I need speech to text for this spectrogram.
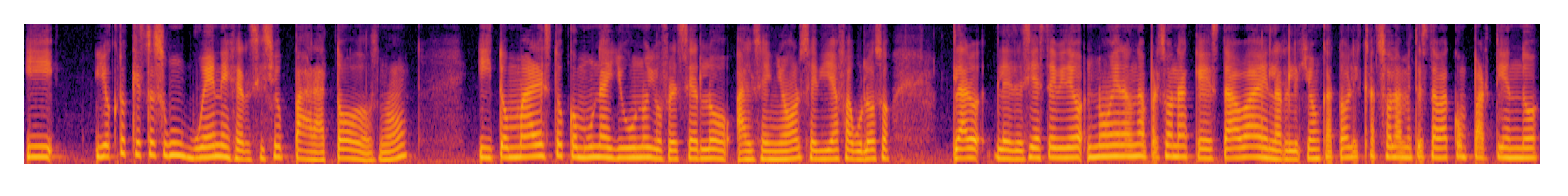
Y yo creo que esto es un buen ejercicio para todos, ¿no? Y tomar esto como un ayuno y ofrecerlo al Señor sería fabuloso. Claro, les decía este video, no era una persona que estaba en la religión católica, solamente estaba compartiendo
